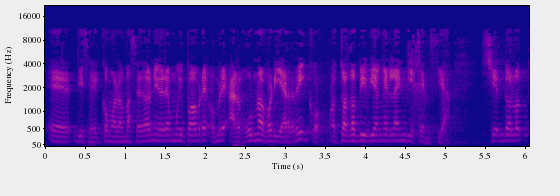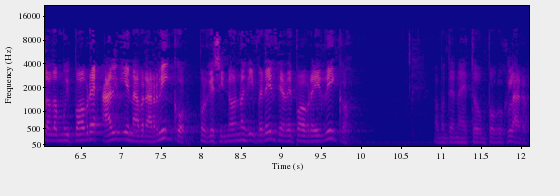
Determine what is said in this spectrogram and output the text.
Eh, dice, como los macedonios eran muy pobres, hombre, alguno habría rico. O todos vivían en la indigencia. Siendo todos muy pobres, alguien habrá rico. Porque si no, no es diferencia de pobre y rico. Vamos a tener esto un poco claro.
